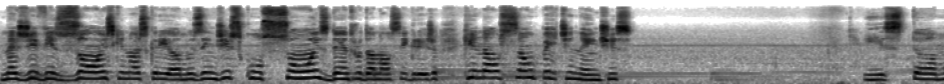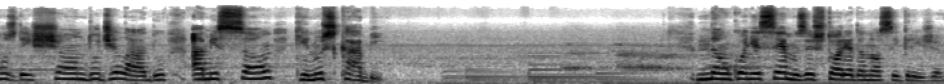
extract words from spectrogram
nas divisões que nós criamos, em discussões dentro da nossa igreja que não são pertinentes. E estamos deixando de lado a missão que nos cabe. Não conhecemos a história da nossa igreja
